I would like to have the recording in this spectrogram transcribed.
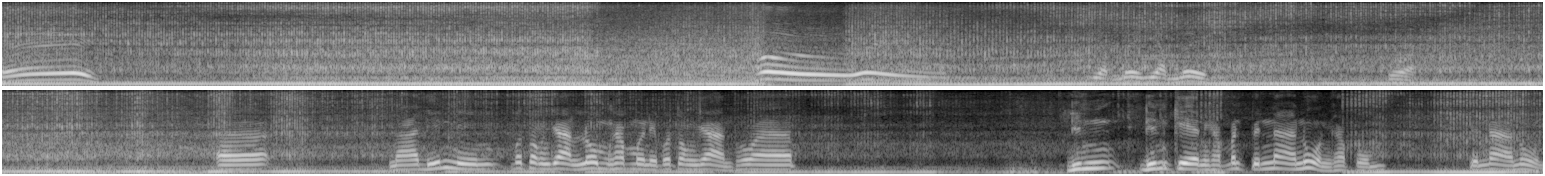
เลย โอ้ย เยี่ยมเลยเยี่ยมเลยตัวเอ่อนาดินนี่บ่ต้องย่านล่มครับมือนี้บ่ต้องย่าน เพราะว่า ดินดินเกณฑ์ครับ มันเป็นหน้านู่นครับ ผม เป็นหน้านู่น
